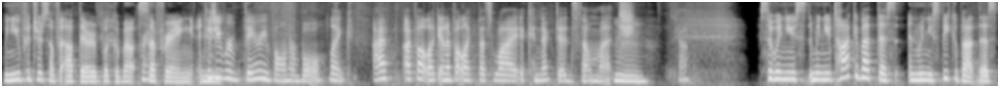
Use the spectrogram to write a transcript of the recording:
when you put yourself out there, a book about right. suffering, because you, you, were very vulnerable. Like I, I felt like, and I felt like that's why it connected so much. Mm. Yeah. So when you when you talk about this and when you speak about this,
